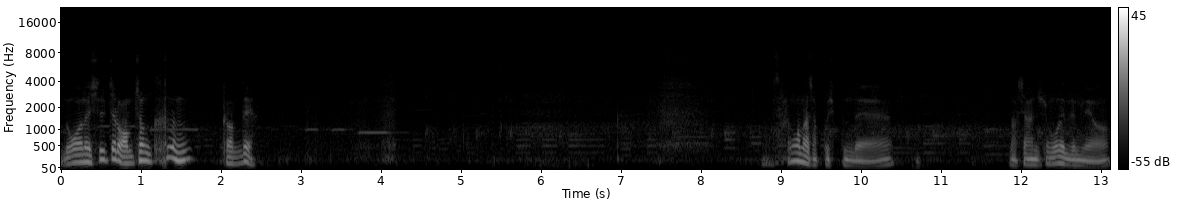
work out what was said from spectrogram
농어는 실제로 엄청 큰 건데 상어나 잡고 싶은데 낚시 한지 좀 오래됐네요.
